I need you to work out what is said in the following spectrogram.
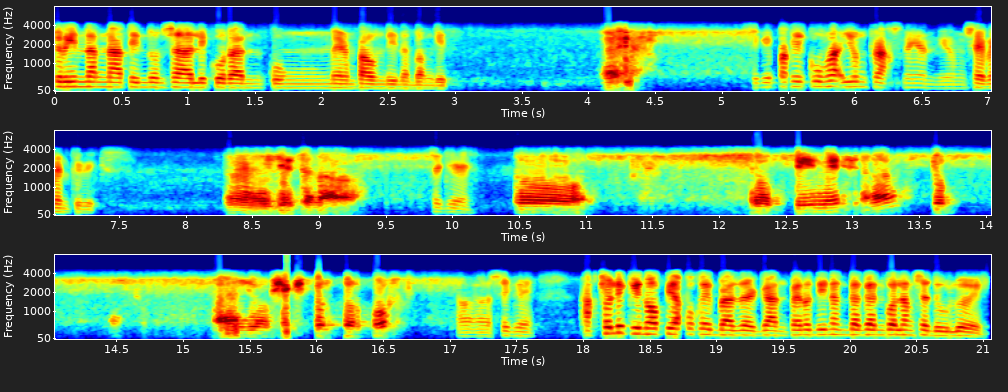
screen lang natin doon sa likuran kung meron pa hindi nabanggit. Sige, pakikuha yung tracks na yan, yung 70 weeks. Hmm, dito na. Sige. So, so finish, ha? So, ah, yung six-fold purpose. Ah, sige. Actually, kinopya ko kay Brother Gan, pero dinagdagan ko lang sa dulo eh.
